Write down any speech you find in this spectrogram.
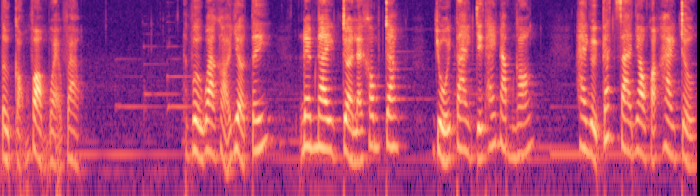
từ cổng vòng quẹo vào. Vừa qua khỏi giờ tí, đêm nay trời lại không trăng, duỗi tay chỉ thấy năm ngón. Hai người cách xa nhau khoảng hai trượng.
